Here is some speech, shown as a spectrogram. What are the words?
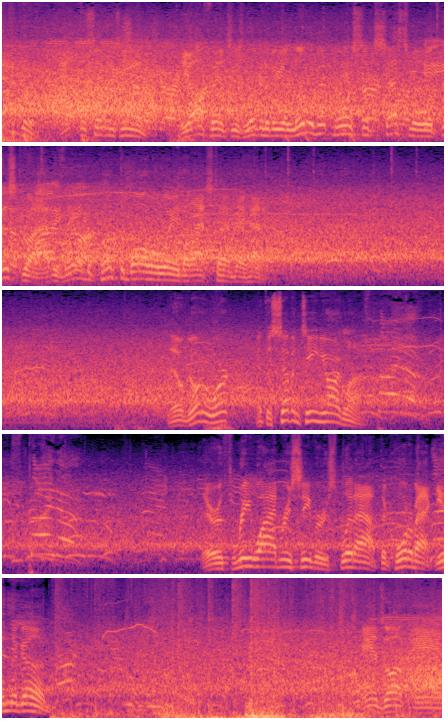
Packer at the 17. The offense is looking to be a little bit more successful with this drive as they had to punt the ball away the last time they had it. They'll go to work at the 17-yard line. There are three wide receivers split out. The quarterback in the gun. Hands off and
